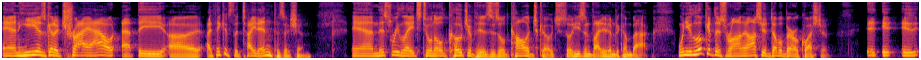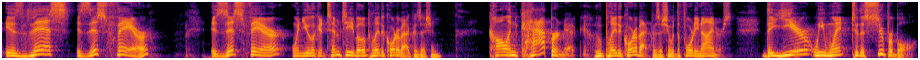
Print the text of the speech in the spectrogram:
and he is going to try out at the, uh, I think it's the tight end position. And this relates to an old coach of his, his old college coach. So he's invited him to come back. When you look at this, Ron, and I'll ask you a double barrel question. It, it, it, is this is this fair? Is this fair when you look at Tim Tebow play the quarterback position? Colin Kaepernick, who played the quarterback position with the 49ers. The year we went to the Super Bowl,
